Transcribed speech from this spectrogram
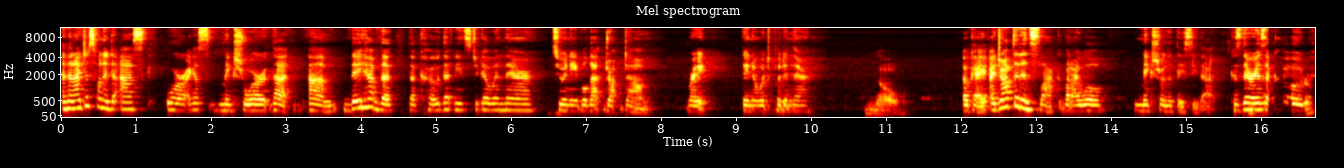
And then I just wanted to ask, or I guess make sure that um, they have the, the code that needs to go in there to enable that drop down, right? They know what to put in there. No. Okay, I dropped it in Slack, but I will make sure that they see that because there is a code,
